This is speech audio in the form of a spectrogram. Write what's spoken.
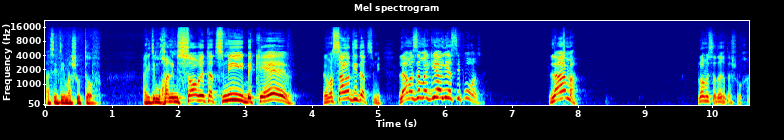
עשיתי משהו טוב. הייתי מוכן למסור את עצמי בכאב, ומסרתי את עצמי. למה זה מגיע לי הסיפור הזה? למה? לא מסדר את השולחן.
